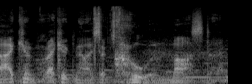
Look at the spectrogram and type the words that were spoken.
I can recognize a cruel master.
